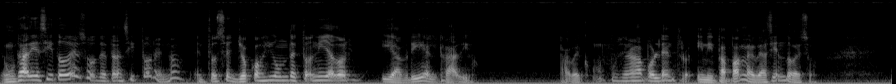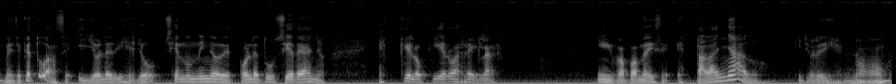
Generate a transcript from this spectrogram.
un radiecito de esos, de transistores, ¿no? Entonces yo cogí un destornillador y abrí el radio para ver cómo funcionaba por dentro. Y mi papá me ve haciendo eso. Y me dice, ¿qué tú haces? Y yo le dije, yo siendo un niño de, ponle tú, siete años, es que lo quiero arreglar. Y mi papá me dice, ¿está dañado? Y yo le dije, no.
